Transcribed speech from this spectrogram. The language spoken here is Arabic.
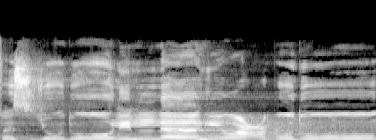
فاسجدوا لله واعبدوا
